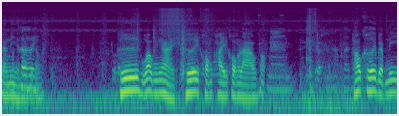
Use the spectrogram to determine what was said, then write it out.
ทางนี้บ่นะเคย พี่น้องคือว่าง่ายๆ เคยของไผของลาวเนาะแม่นเขาเคยเฮาเคยแบบนี้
